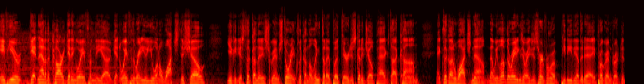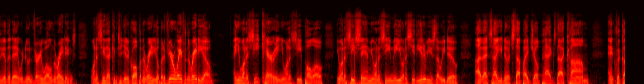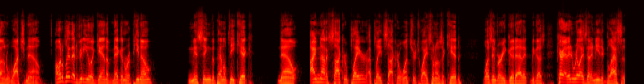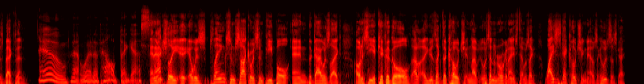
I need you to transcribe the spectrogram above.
If you're getting out of the car, getting away from the uh, getting away from the radio, you want to watch the show, you can just click on that Instagram story and click on the link that I put there. Just go to joepags.com and click on Watch Now. Now, we love the ratings. I just heard from a PD the other day, program director the other day. We're doing very well in the ratings. Want to see that continue to go up on the radio. But if you're away from the radio and you want to see Carrie and you want to see Polo, you want to see Sam, you want to see me, you want to see the interviews that we do, uh, that's how you do it. Stop by joepags.com and click on Watch Now. I want to play that video again of Megan Rapinoe missing the penalty kick. Now, I'm not a soccer player. I played soccer once or twice when I was a kid. Wasn't very good at it because, Carrie, I didn't realize that I needed glasses back then. Oh, that would have helped, I guess. And actually, it, it was playing some soccer with some people, and the guy was like, "I want to see you kick a goal." I don't, he was like the coach, and I, it wasn't an organized. I was like, "Why is this guy coaching me?" I was like, "Who's this guy?"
